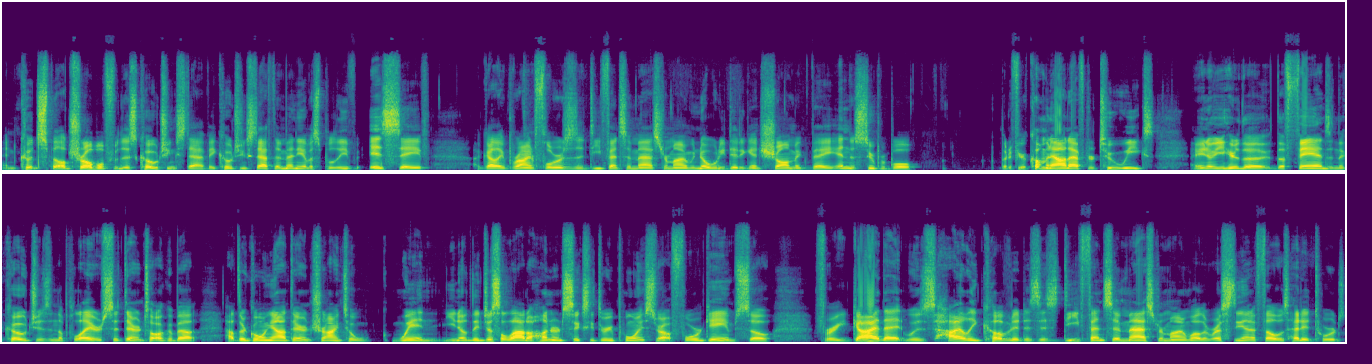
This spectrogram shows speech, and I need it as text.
and could spell trouble for this coaching staff. A coaching staff that many of us believe is safe. A guy like Brian Flores is a defensive mastermind. We know what he did against Sean McVay in the Super Bowl. But if you're coming out after two weeks, and you know you hear the the fans and the coaches and the players sit there and talk about how they're going out there and trying to win. You know they just allowed 163 points throughout four games. So for a guy that was highly coveted as this defensive mastermind, while the rest of the NFL was headed towards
